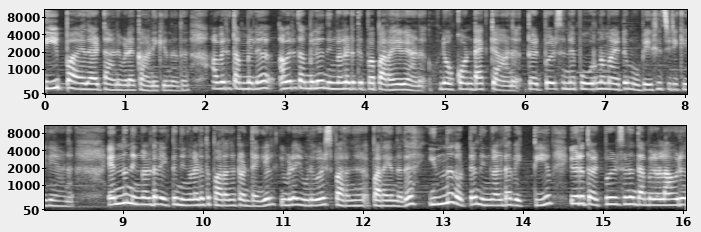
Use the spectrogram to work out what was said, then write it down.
ഡീപ്പായതായിട്ടാണ് ഇവിടെ കാണിക്കുന്നത്. അവർ തമ്മിൽ അവർ തമ്മിൽ നിങ്ങളുടെ അടുത്ത് ഇപ്പോൾ പറയുകയാണ് നോ കോണ്ടാക്റ്റ് ആണ്. തേർഡ് പേഴ്സണെ പൂർണമായിട്ടും ഉപേക്ഷിച്ചിരിക്കുകയാണ്. എന്ന് നിങ്ങളുടെ വ്യക്തി നിങ്ങളുടെ അടുത്ത് പറഞ്ഞിട്ടുണ്ടെങ്കിൽ ഇവിടെ യൂണിവേഴ്സ് പറഞ്ഞ് പറയുന്നത് ഇന്ന് തൊട്ട് നിങ്ങളുടെ വ്യക്തിയും ഈ ഒരു തേർഡ് പേഴ്സണും തമ്മിലുള്ള ആ ഒരു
